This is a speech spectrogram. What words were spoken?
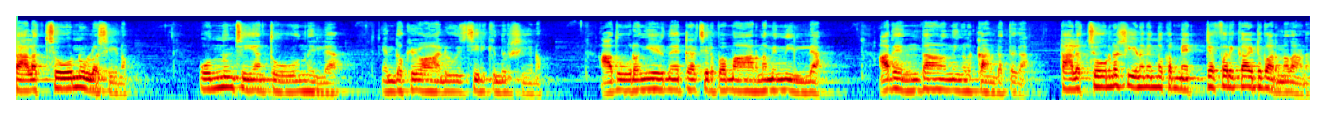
തലച്ചോറിനുള്ള ക്ഷീണം. ഒന്നും ചെയ്യാൻ തോന്നുന്നില്ല. എന്തൊക്കെയോ ആലോചിച്ചിരിക്കുന്നൊരു ക്ഷീണം. അത് ഉറങ്ങി എഴുന്നേറ്റാൽ ചിലപ്പോൾ മാറണമെന്നില്ല. അതെന്താണെന്ന് നിങ്ങൾ കണ്ടെത്തുക. തലച്ചോറിന്റെ ക്ഷീണം എന്നൊക്കെ മെറ്റഫറിക്കായിട്ട് പറഞ്ഞതാണ്.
